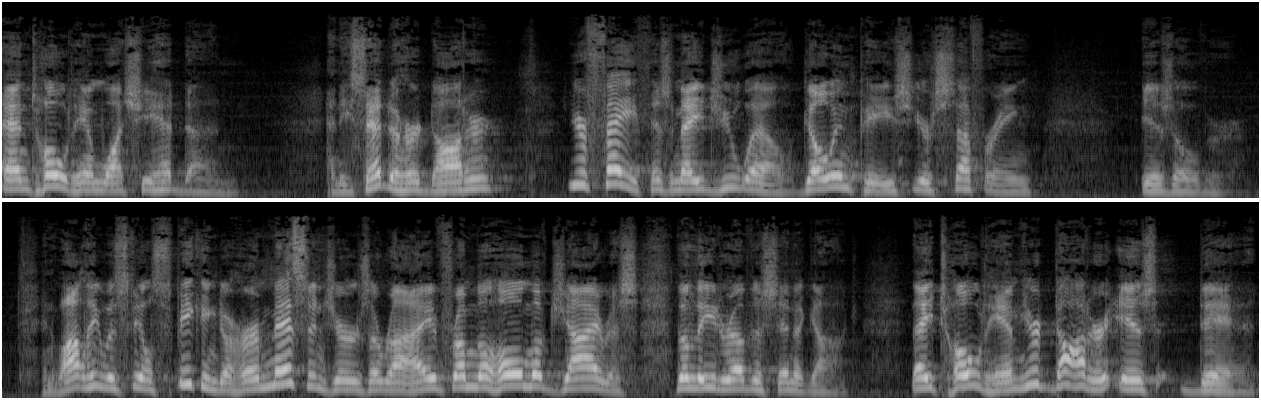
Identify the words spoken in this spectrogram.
and told him what she had done. And he said to her, Daughter, your faith has made you well. Go in peace. Your suffering is over. And while he was still speaking to her, messengers arrived from the home of Jairus, the leader of the synagogue. They told him, Your daughter is dead.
